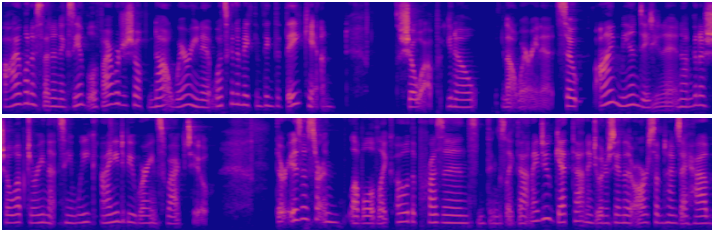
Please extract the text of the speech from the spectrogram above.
I want to set an example. If I were to show up not wearing it, what's going to make them think that they can show up, you know, not wearing it? So I'm mandating it and I'm going to show up during that same week. I need to be wearing swag too. There is a certain level of like, oh, the presence and things like that. And I do get that. And I do understand that there are sometimes I have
